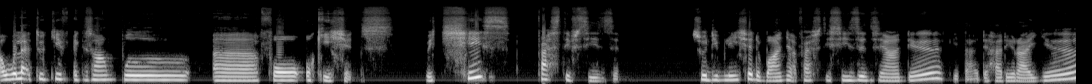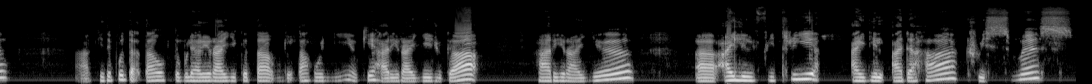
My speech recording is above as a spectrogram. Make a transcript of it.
I would like to give example uh, for occasions, which is festive season. So di Malaysia ada banyak festive seasons yang ada. Kita ada hari raya. Uh, kita pun tak tahu kita boleh hari raya ke tak untuk tahun ni. Okay, hari raya juga. Hari raya, uh, Aidilfitri, Aidil Adha, Christmas,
